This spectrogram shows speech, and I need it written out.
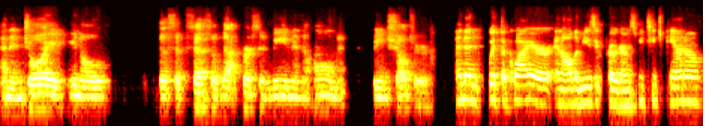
and enjoy, you know, the success of that person being in a home and being sheltered. And then with the choir and all the music programs, we teach piano,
